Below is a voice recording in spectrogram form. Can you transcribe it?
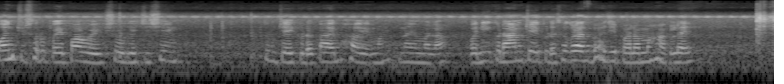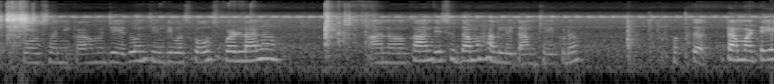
पंचवीस रुपये पाव आहे शेवग्याची शेंग. तुमच्या इकडं काय भाव आहे माहीत नाही मला. पण इकडं आमच्या इकडं सगळाच भाजीपाला महागलाय. पावसाने का म्हणजे दोन तीन दिवस पाऊस पडला ना आणि कांदे सुद्धा महागलेत आमच्या इकडं. फक्त टमाटे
